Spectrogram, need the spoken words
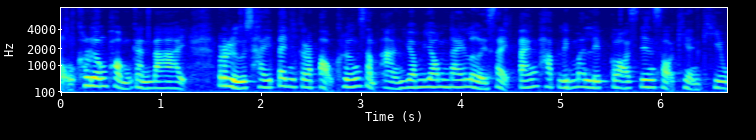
2 เครื่องพร้อมกันได้ หรือใช้เป็นกระเป๋าเครื่องสำอางย่อมๆได้เลย ใส่แป้งพับลิปมันลิปกลอสดินสอเขียนคิ้ว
